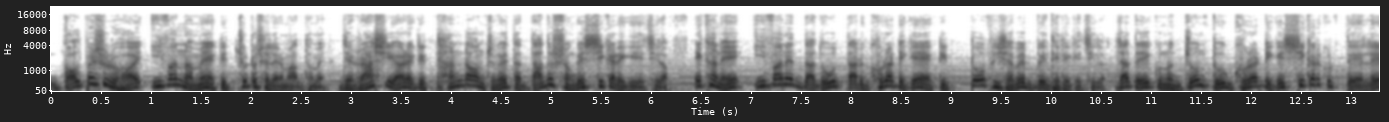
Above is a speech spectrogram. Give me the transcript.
গল্পের শুরু হয় ইভান নামে একটি ছোট ছেলের মাধ্যমে, যে রাশিয়ার একটি ঠান্ডা অঞ্চলে তার দাদুর সঙ্গে শিকারে গিয়েছিল। এখানে ইভানের দাদু তার ঘোড়াটিকে একটি টোপ হিসাবে বেঁধে রেখেছিল, যাতে কোনো জন্তু ঘোড়াটিকে শিকার করতে এলে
